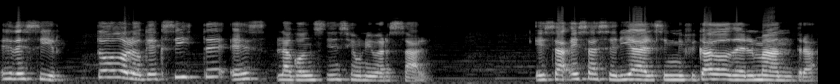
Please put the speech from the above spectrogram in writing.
Es decir, todo lo que existe es la conciencia universal. Esa, esa, sería el significado del mantra.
